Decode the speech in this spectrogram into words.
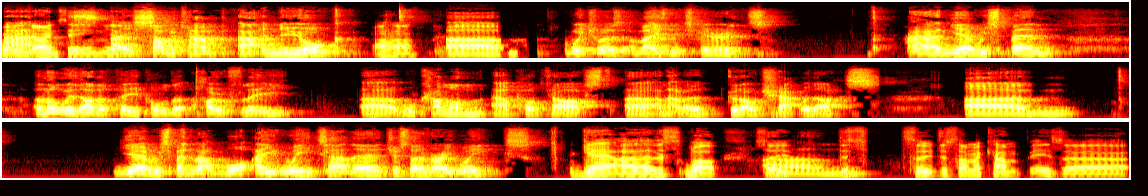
2019. at Yeah. a summer camp out in New York, Uh huh. um, which was amazing experience. And yeah, we spent along with other people that hopefully uh, will come on our podcast uh, and have a good old chat with us. Um, yeah, we spent about what eight weeks out there, just over eight weeks. Yeah. Uh, this, well, so um, the, so the summer camp is a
